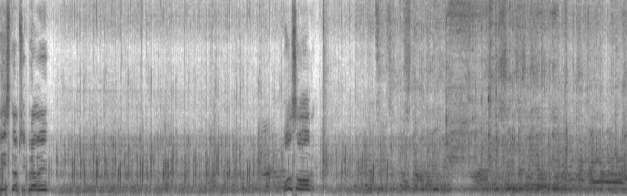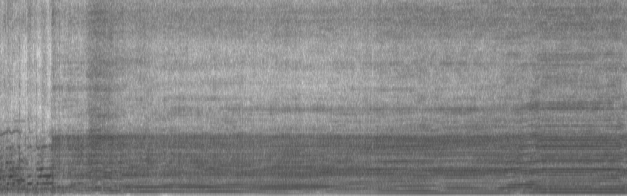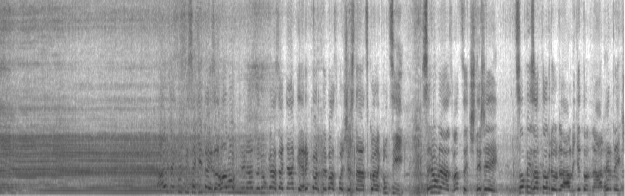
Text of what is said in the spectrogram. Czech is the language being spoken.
Místa připravit. Pozor! Chytají za hlavu, chtěli nám tady ukázat nějaký rekord, nebo aspoň 16, ale kluci, 17, 24, co by za to kdo dál, je to nádherný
